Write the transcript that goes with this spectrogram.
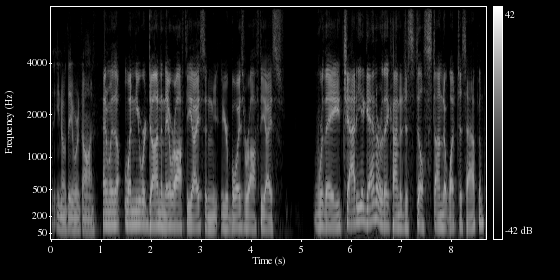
you know, they were gone. And when when you were done and they were off the ice and your boys were off the ice, were they chatty again or were they kind of just still stunned at what just happened?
